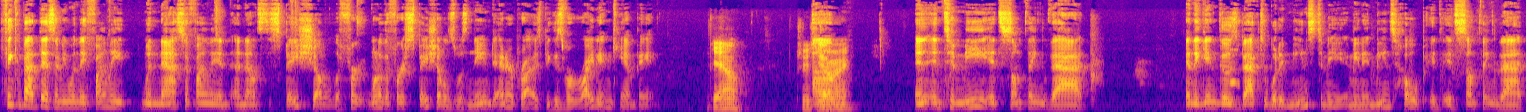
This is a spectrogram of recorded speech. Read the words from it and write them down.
think about this i mean when they finally when nasa finally announced the space shuttle the first one of the first space shuttles was named enterprise because of a write-in campaign. Yeah, true Um, story. and, and to me it's something that and again goes back to what it means to me. I mean it means hope. It, it's something that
